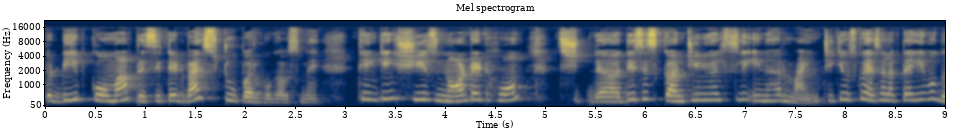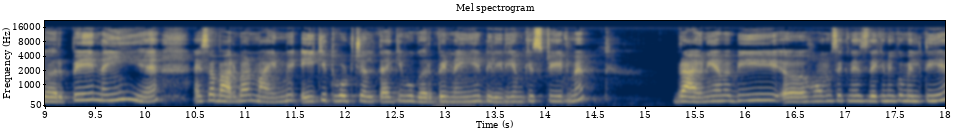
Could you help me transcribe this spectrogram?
तो deep coma preceded by stupor होगा उसमें। Thinking she is not at home this is continuously in her mind ठीक है उसको ऐसा लगता है कि वो घर पे नहीं है। ऐसा बार बार माइंड में एक ही थॉट चलता है कि वो घर पे नहीं है डिलीरियम के स्टेट में। ब्रायोनिया में भी होम uh, सिकनेस देखने को मिलती है।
